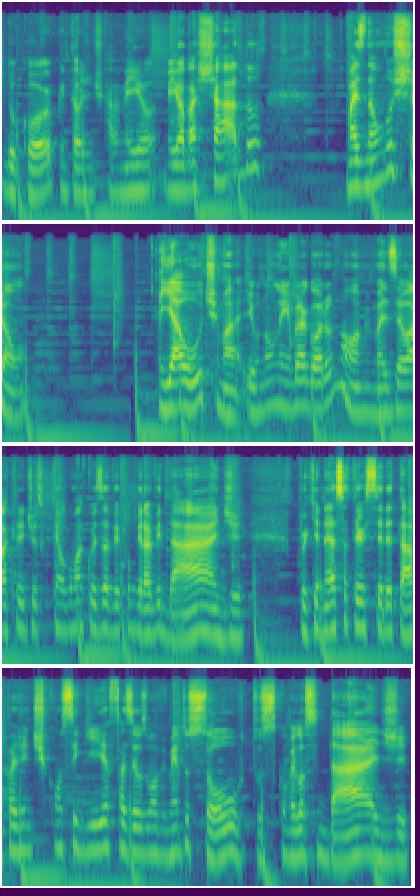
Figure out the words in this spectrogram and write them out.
do corpo, então a gente ficava meio, meio abaixado, mas não no chão. E a última, eu não lembro agora o nome, mas eu acredito que tem alguma coisa a ver com gravidade. Porque nessa terceira etapa a gente conseguia fazer os movimentos soltos, com velocidade.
